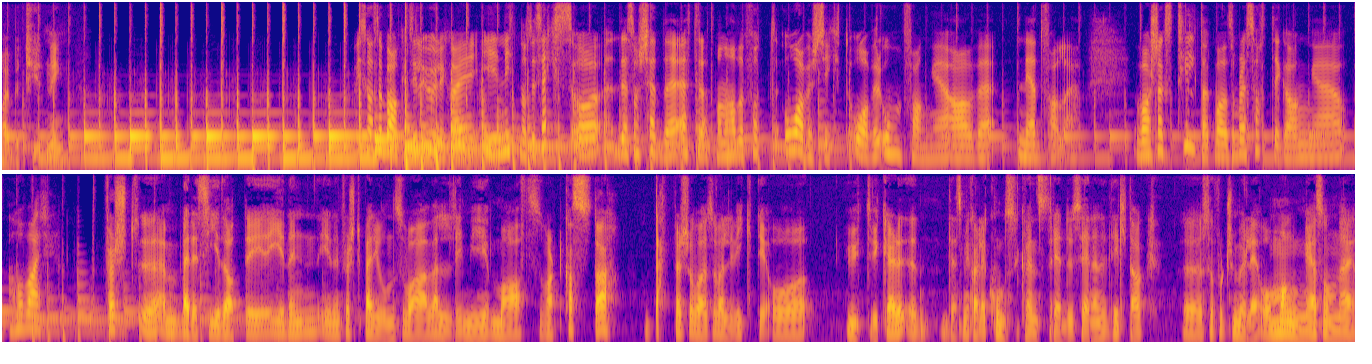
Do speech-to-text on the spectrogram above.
har betydning. Tilbake til ulykka i 1986 og det som skjedde etter at man hadde fått oversikt over omfanget av nedfallet. Hva slags tiltak var det som ble satt i gang, Håvard? Først eh, jeg må bare si at i den, i den første perioden så var det veldig mye mat som ble kasta. Derfor så var det så veldig viktig å utvikle det som vi kaller konsekvensreduserende tiltak eh, så fort som mulig. Og mange sånne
